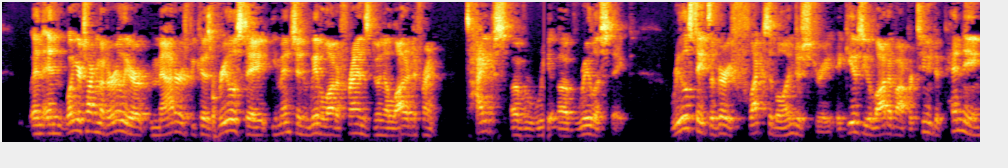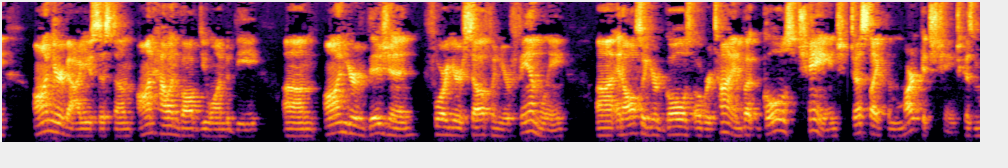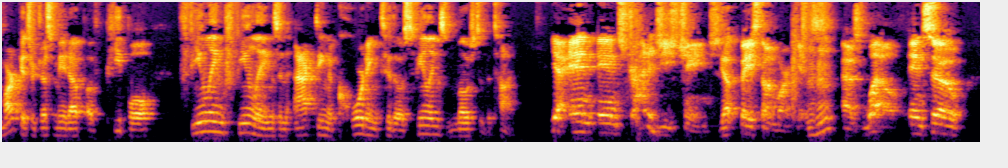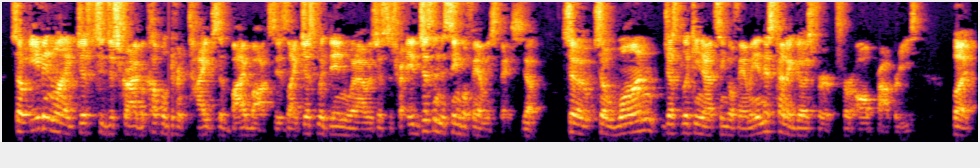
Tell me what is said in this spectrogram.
And, and what you're talking about earlier matters because real estate, you mentioned we have a lot of friends doing a lot of different types of, re, of real estate real estate's a very flexible industry. It gives you a lot of opportunity depending on your value system, on how involved you want to be, um, on your vision for yourself and your family, uh, and also your goals over time. But goals change just like the markets change because markets are just made up of people feeling feelings and acting according to those feelings most of the time. Yeah, and and strategies change Yep. based on markets Mhm. as well. And so so even like just to describe a couple different types of buy boxes, like just within what I was just describing, just in the single family space. Yep. So so one, just looking at single family, and this kind of goes for for all properties, but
